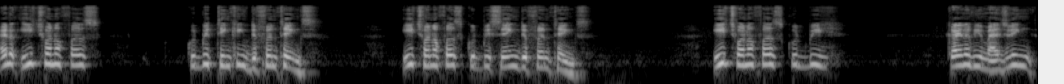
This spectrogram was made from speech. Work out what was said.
I know each one of us could be thinking different things, each one of us could be saying different things each one of us could be kind of imagining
